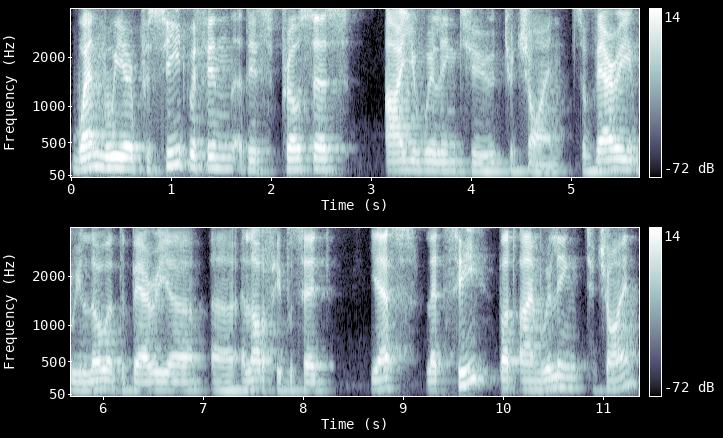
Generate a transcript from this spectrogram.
when we proceed within this process are you willing to to join? So very we lowered the barrier. Uh, a lot of people said yes let's see but i'm willing to join.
